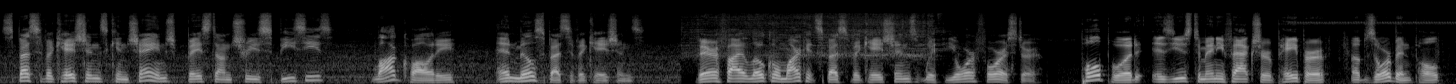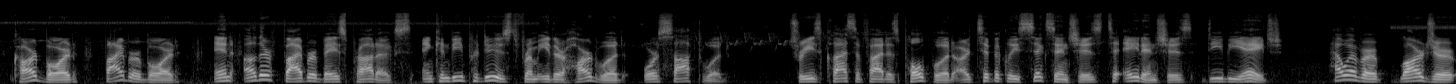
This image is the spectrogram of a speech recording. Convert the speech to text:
Specifications can change based on tree species, log quality, and mill specifications. Verify local market specifications with your forester. Pulpwood is used to manufacture paper, absorbent pulp, cardboard, fiberboard, and other fiber based products and can be produced from either hardwood or softwood. Trees classified as pulpwood are typically 6 inches to 8 inches dBH However, larger,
